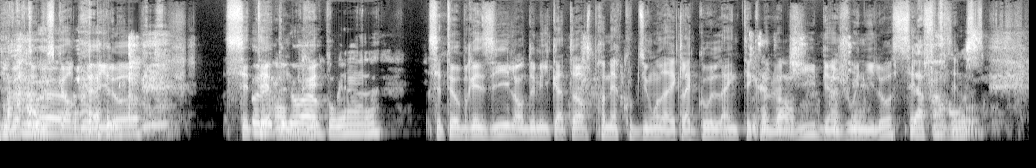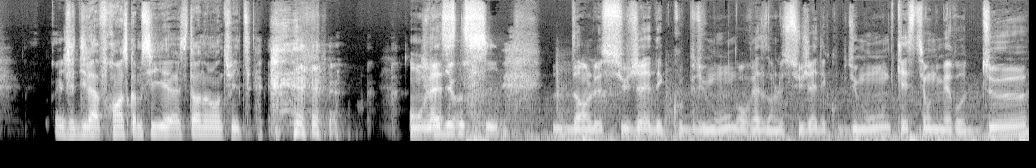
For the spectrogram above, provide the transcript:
Ouverture du score de Milo. On C'était était en loin Bré- pour rien. hein. C'était au Brésil en 2014, première Coupe du Monde avec la Goal Line Technology. Bien joué Ok. Nilo, c'est La France. J'ai dit la France comme si euh, c'était en 98. On Je reste dire aussi. dans le sujet des Coupes du Monde. On reste dans le sujet des Coupes du Monde. Question numéro 2.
